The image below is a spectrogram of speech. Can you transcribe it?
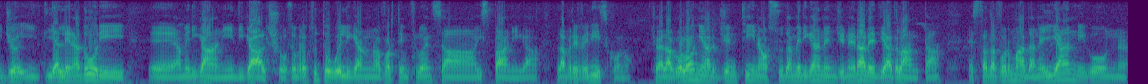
i, gli allenatori eh, americani di calcio, soprattutto quelli che hanno una forte influenza ispanica, la preferiscono. Cioè la colonia argentina o sudamericana in generale di Atlanta è stata formata negli anni con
